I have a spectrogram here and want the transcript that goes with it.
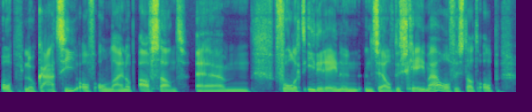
op locatie of online op afstand? Ehm, volgt iedereen een, eenzelfde schema of is dat op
